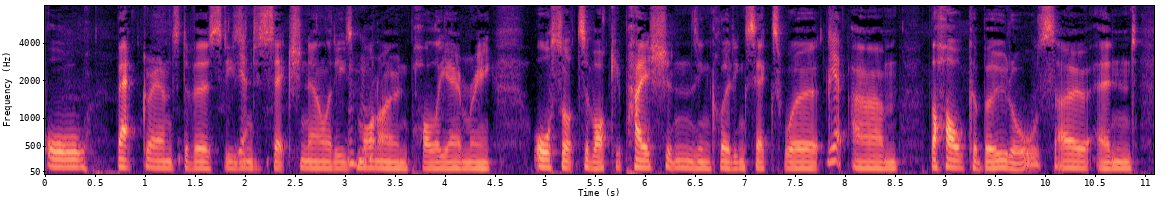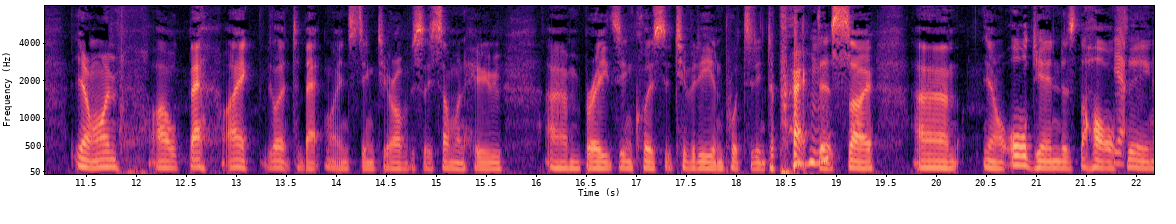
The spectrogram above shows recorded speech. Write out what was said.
all backgrounds, diversities, Yeah. intersectionalities, Mhm. mono and polyamory, all sorts of occupations, including sex work, Yep. um, the whole caboodle. So, and you know, I'm I'll back. I learnt to back my instinct. You're obviously someone who um, breathes inclusivity and puts it into practice. So. Um, you know, all genders, the whole thing.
